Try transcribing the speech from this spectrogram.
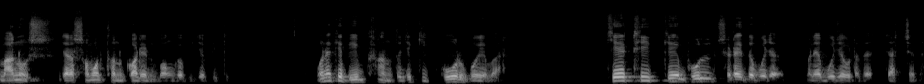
মানুষ যারা সমর্থন করেন বঙ্গ বিজেপিকে অনেকে বিভ্রান্ত যে কি করব এবার? কে ঠিক, কে ভুল সেটাই তো বোঝা মানে বুঝে ওঠাতে যাচ্ছে না।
